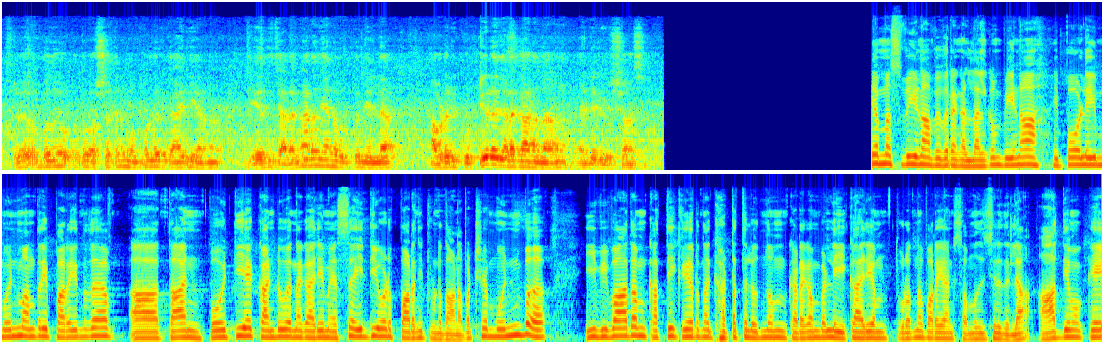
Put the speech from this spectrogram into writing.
എട്ട് ഒമ്പത് പത്ത് വർഷത്തിന് മുമ്പുള്ള ഒരു കാര്യമാണ്. ഏത് ചടങ്ങാണെന്ന് ഞാൻ ഓർക്കുന്നില്ല. അവിടെ ഒരു കുട്ടിയുടെ കിടക്കാണെന്നാണ് എന്റെ ഒരു വിശ്വാസം. എം എസ് വീണ വിവരങ്ങൾ നൽകും. വീണ ഇപ്പോൾ ഈ മുൻ മന്ത്രി പറയുന്നത് താൻ പോറ്റിയെ കണ്ടു എന്ന കാര്യം എസ് ഐ ടിയോട് പറഞ്ഞിട്ടുണ്ടെന്നാണ്. പക്ഷേ മുൻപ് ഈ വിവാദം കത്തിക്കയറുന്ന ഘട്ടത്തിലൊന്നും കടകംപള്ളി ഇക്കാര്യം തുറന്നു പറയാൻ സമ്മതിച്ചിരുന്നില്ല. ആദ്യമൊക്കെ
